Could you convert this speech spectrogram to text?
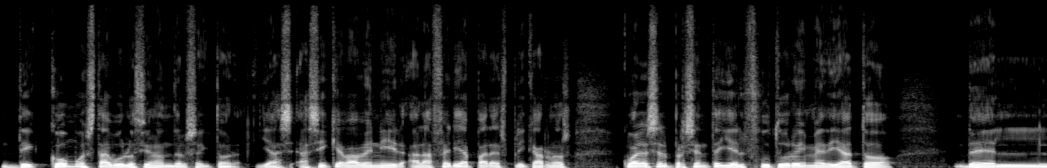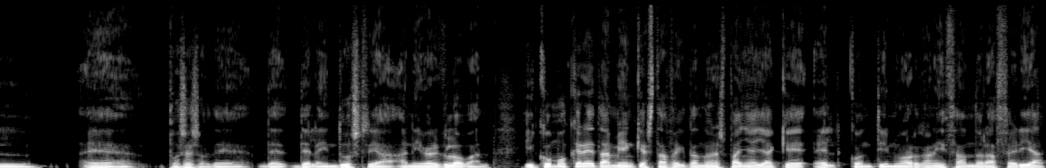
de cómo está evolucionando el sector. Y así que va a venir a la feria para explicarnos cuál es el presente y el futuro inmediato del, eh, pues eso, de, la industria a nivel global. Y cómo cree también que está afectando en España, ya que él continúa organizando la feria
